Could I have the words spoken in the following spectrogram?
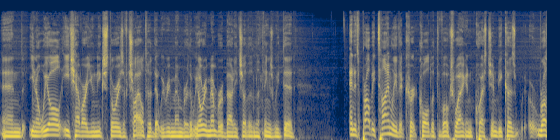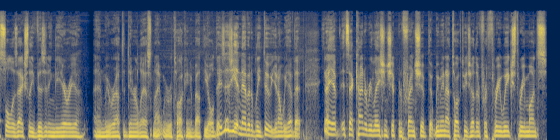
And you know, we all each have our unique stories of childhood that we remember, that we all remember about each other and the things we did. And it's probably timely that Kurt called with the Volkswagen question because Russell is actually visiting the area, and we were out to dinner last night. We were talking about the old days, as you inevitably do. You know, we have that. You know, you have, it's that kind of relationship and friendship that we may not talk to each other for three weeks, three months,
